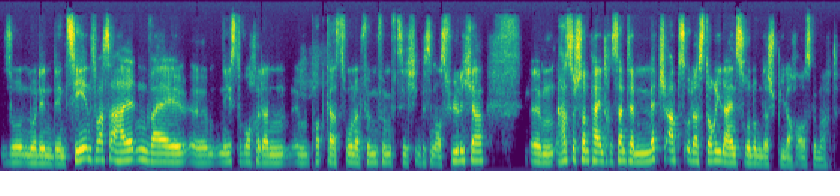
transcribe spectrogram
so nur den, den Zeh ins Wasser halten, weil äh, nächste Woche dann im Podcast 255 ein bisschen ausführlicher. Ähm, hast du schon ein paar interessante Matchups oder Storylines rund um das Spiel auch ausgemacht?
